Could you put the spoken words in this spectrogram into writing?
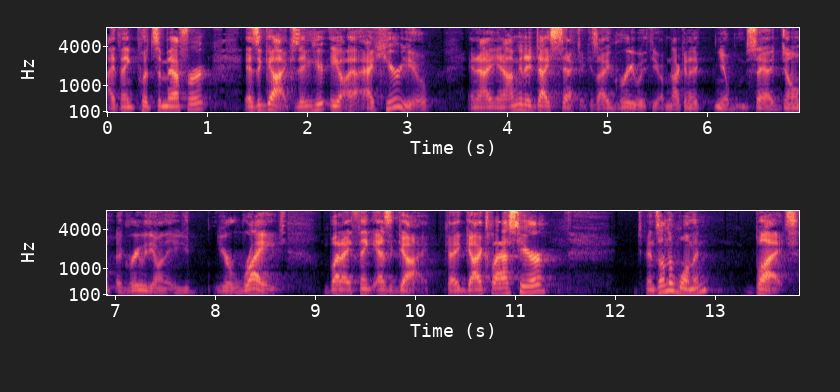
I think put some effort as a guy because I hear you know, I hear you. And I, I'm going to dissect it because I agree with you. I'm not going to, you know, say I don't agree with you on that. You, you're right, but I think as a guy, okay, guy class here depends on the woman, but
